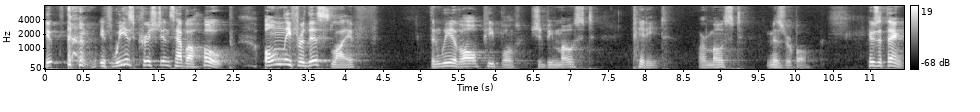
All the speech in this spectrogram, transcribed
if, if we as Christians have a hope only for this life, then we of all people should be most pitied or most miserable. Here's the thing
